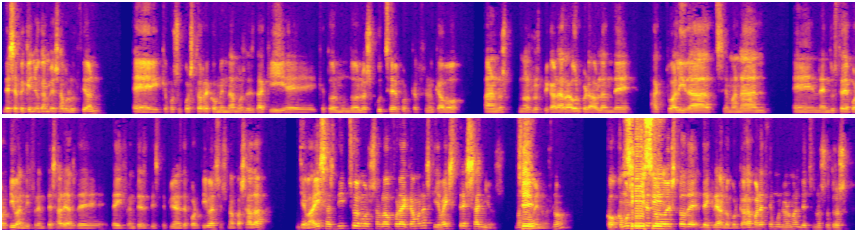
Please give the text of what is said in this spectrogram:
de ese pequeño cambio, esa evolución, eh, que por supuesto recomendamos desde aquí eh, que todo el mundo lo escuche, porque al fin y al cabo, ahora nos lo explicará Raúl, pero hablan de actualidad semanal, en la industria deportiva, en diferentes áreas de, diferentes disciplinas deportivas. Es una pasada. Lleváis, has dicho, hemos hablado fuera de cámaras, que lleváis tres años, más o menos, ¿no? ¿Cómo, surge todo esto de, crearlo? Porque ahora parece muy normal. De hecho, nosotros,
